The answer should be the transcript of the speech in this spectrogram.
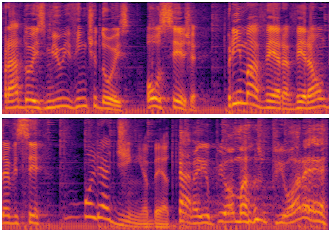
para 2022. Ou seja, primavera, verão deve ser olhadinha, Beto. Cara, e o pior, mas o pior é,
